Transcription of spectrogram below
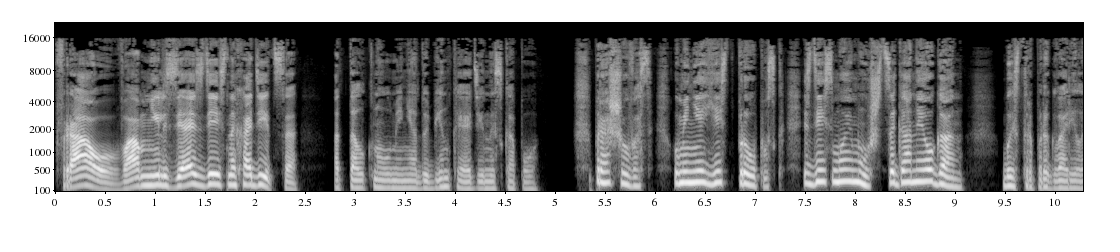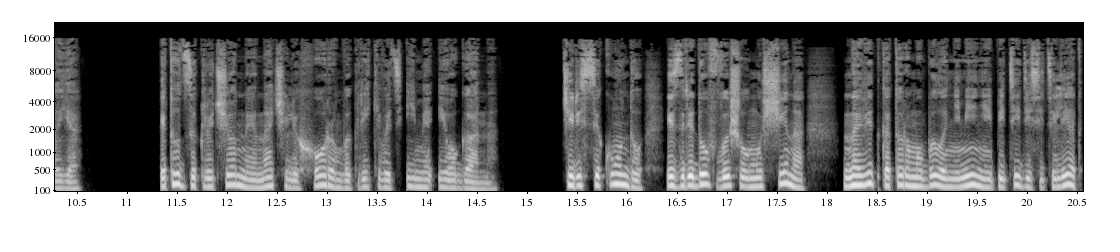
«Фрау, вам нельзя здесь находиться!» — оттолкнул меня дубинкой один из капо. «Прошу вас, у меня есть пропуск. Здесь мой муж, цыган Иоган», — быстро проговорила я. И тут заключенные начали хором выкрикивать имя Иоганна. Через секунду из рядов вышел мужчина, на вид которому было не менее 50 лет,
